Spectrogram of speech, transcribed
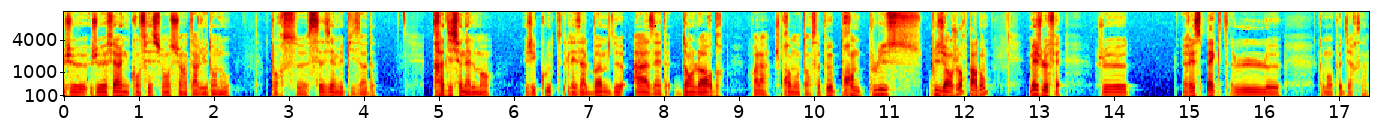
je, je vais faire une confession sur Interlude en nous pour ce 16e épisode. Traditionnellement, j'écoute les albums de A à Z, dans l'ordre. Voilà, je prends mon temps. Ça peut prendre plus, plusieurs jours, pardon, mais je le fais. Je respecte le... Comment on peut dire ça?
